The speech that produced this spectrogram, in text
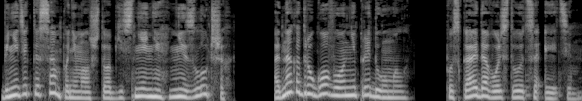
Бенедикт и сам понимал, что объяснение не из лучших. Однако другого он не придумал. Пускай довольствуются этим.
